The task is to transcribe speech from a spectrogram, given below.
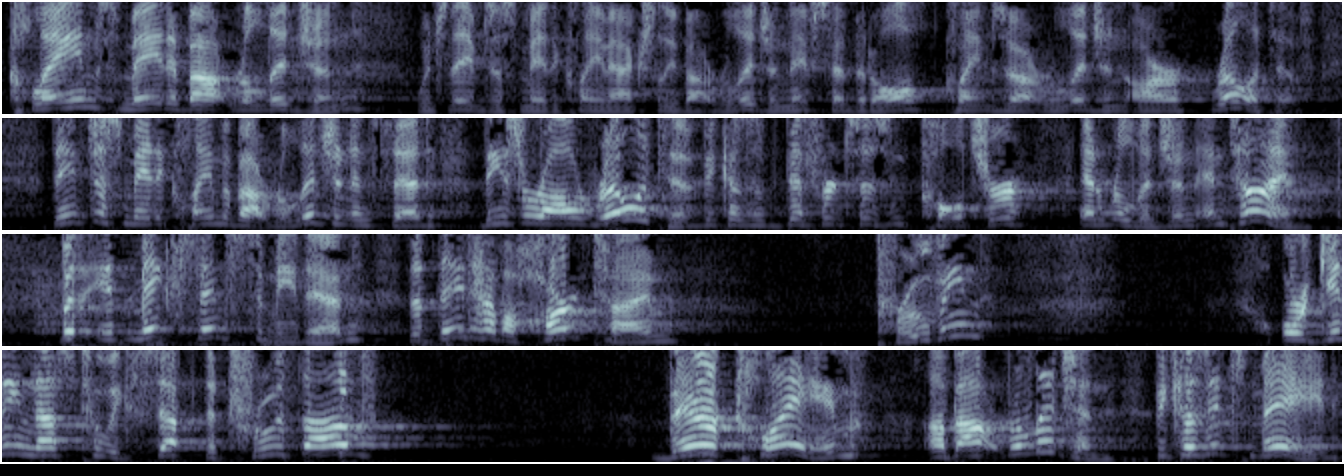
claims made about religion, which they've just made a claim actually about religion, they've said that all claims about religion are relative. They've just made a claim about religion and said these are all relative because of differences in culture and religion and time. But it makes sense to me then that they'd have a hard time proving or getting us to accept the truth of their claim about religion because it's made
